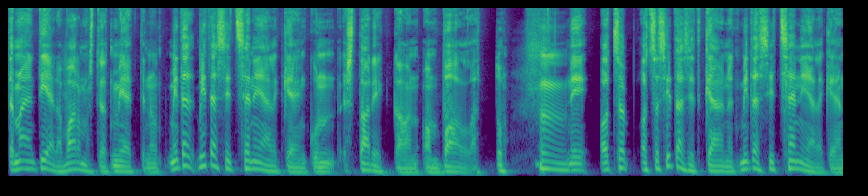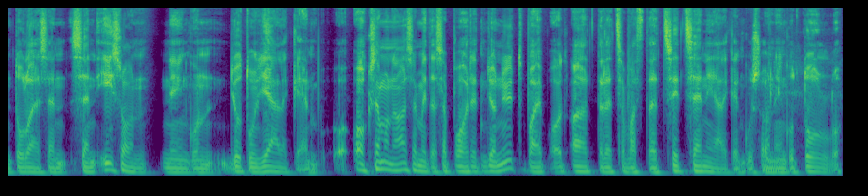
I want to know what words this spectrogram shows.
tämä en tiedä, varmasti olet miettinyt, mitä, mitä sitten sen jälkeen, kun stadikka on, on vallattu, Hmm. niin ootko, ootko sitä sitten käynyt, mitä sitten sen jälkeen tulee sen, sen ison niin kun, jutun jälkeen? Onko semmoinen asia, mitä sä pohdit jo nyt vai oot- ajattelet sä vasta, että sitten sen jälkeen, kun se on niin kuin tullut?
